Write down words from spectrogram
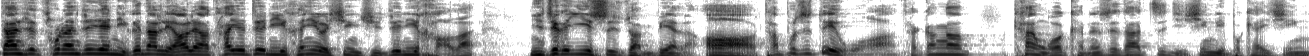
但是突然之间你跟他聊聊，他又对你很有兴趣，对你好了，你这个意识转变了。哦，他不是对我，他刚刚看我可能是他自己心里不开心。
